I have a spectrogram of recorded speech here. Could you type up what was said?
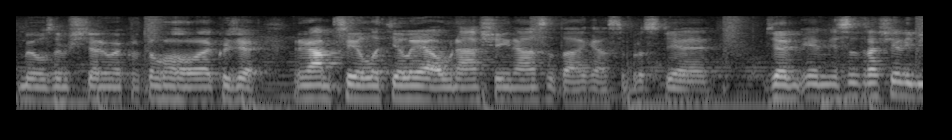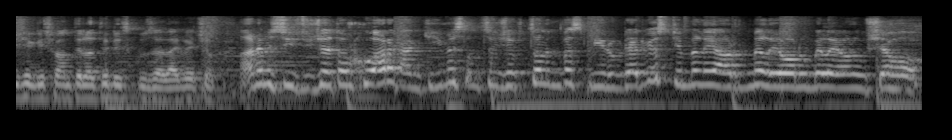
mimozemšťanů, jako toho, jakože nám přiletěli a unášejí nás a tak, já se prostě, že mně se strašně líbí, že když mám tyhle ty diskuze, tak většinou, a nemyslíš si, že je trochu arrogantní, myslím si, že v celém vesmíru, kde je 200 miliard, milionů, milionů všeho,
